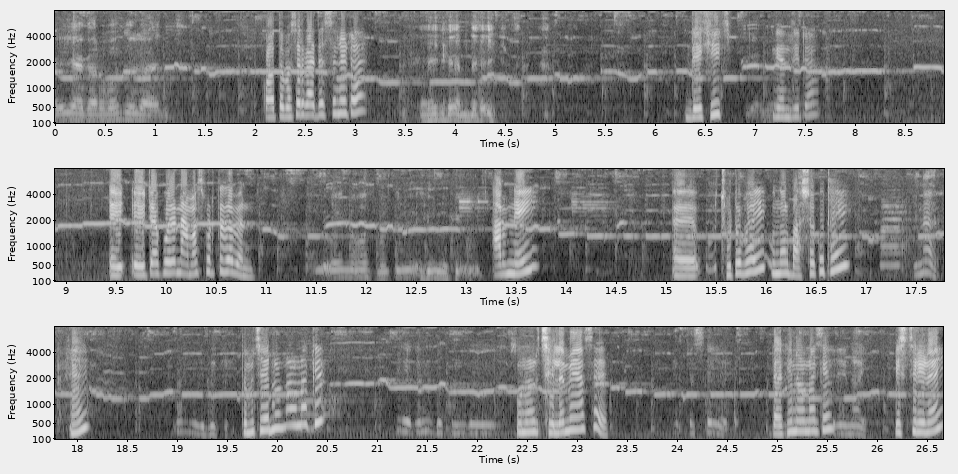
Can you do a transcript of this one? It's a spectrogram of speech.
এই বছর গায়ে কত বছর গাইতেছেন এটা? দেখি গেঞ্জিটা। এই এইটা পরে নামাজ পড়তে যাবেন? আর নেই? ছোট ভাই ওনার বাসা কোথায়? হ্যাঁ? তুমি চেনো না ওনাকে? ওনার ছেলে মেয়ে আছে? ছেলে। দেখেন ওনাকে? স্ত্রী নাই।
